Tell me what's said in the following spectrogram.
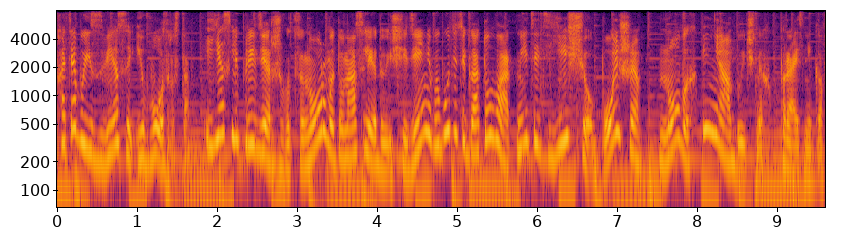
хотя бы из веса и возраста. И если придерживаться нормы, то на следующий день вы будете готовы отметить еще больше новых и необычных праздников.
